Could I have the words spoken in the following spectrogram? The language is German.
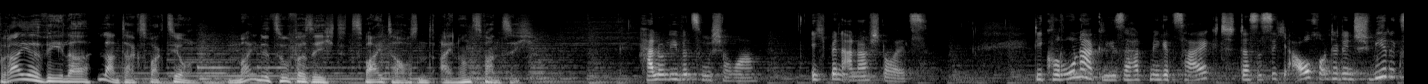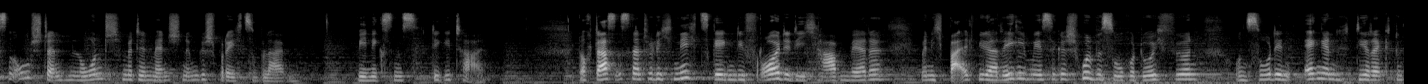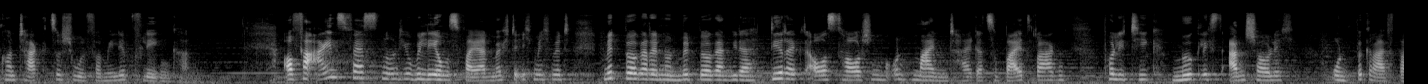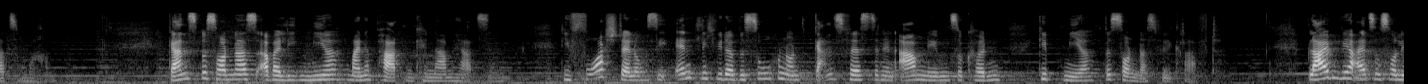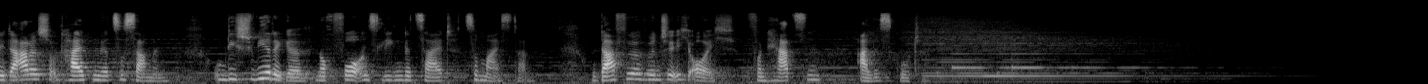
Freie Wähler Landtagsfraktion. Meine Zuversicht 2021. Hallo liebe Zuschauer, ich bin Anna Stolz. Die Corona-Krise hat mir gezeigt, dass es sich auch unter den schwierigsten Umständen lohnt, mit den Menschen im Gespräch zu bleiben. Wenigstens digital. Doch das ist natürlich nichts gegen die Freude, die ich haben werde, wenn ich bald wieder regelmäßige Schulbesuche durchführen und so den engen, direkten Kontakt zur Schulfamilie pflegen kann. Auf Vereinsfesten und Jubiläumsfeiern möchte ich mich mit Mitbürgerinnen und Mitbürgern wieder direkt austauschen und meinen Teil dazu beitragen, Politik möglichst anschaulich und begreifbar zu machen. Ganz besonders aber liegen mir meine Patenkinder am Herzen. Die Vorstellung, sie endlich wieder besuchen und ganz fest in den Arm nehmen zu können, gibt mir besonders viel Kraft. Bleiben wir also solidarisch und halten wir zusammen, um die schwierige, noch vor uns liegende Zeit zu meistern. Und dafür wünsche ich euch von Herzen alles Gute.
